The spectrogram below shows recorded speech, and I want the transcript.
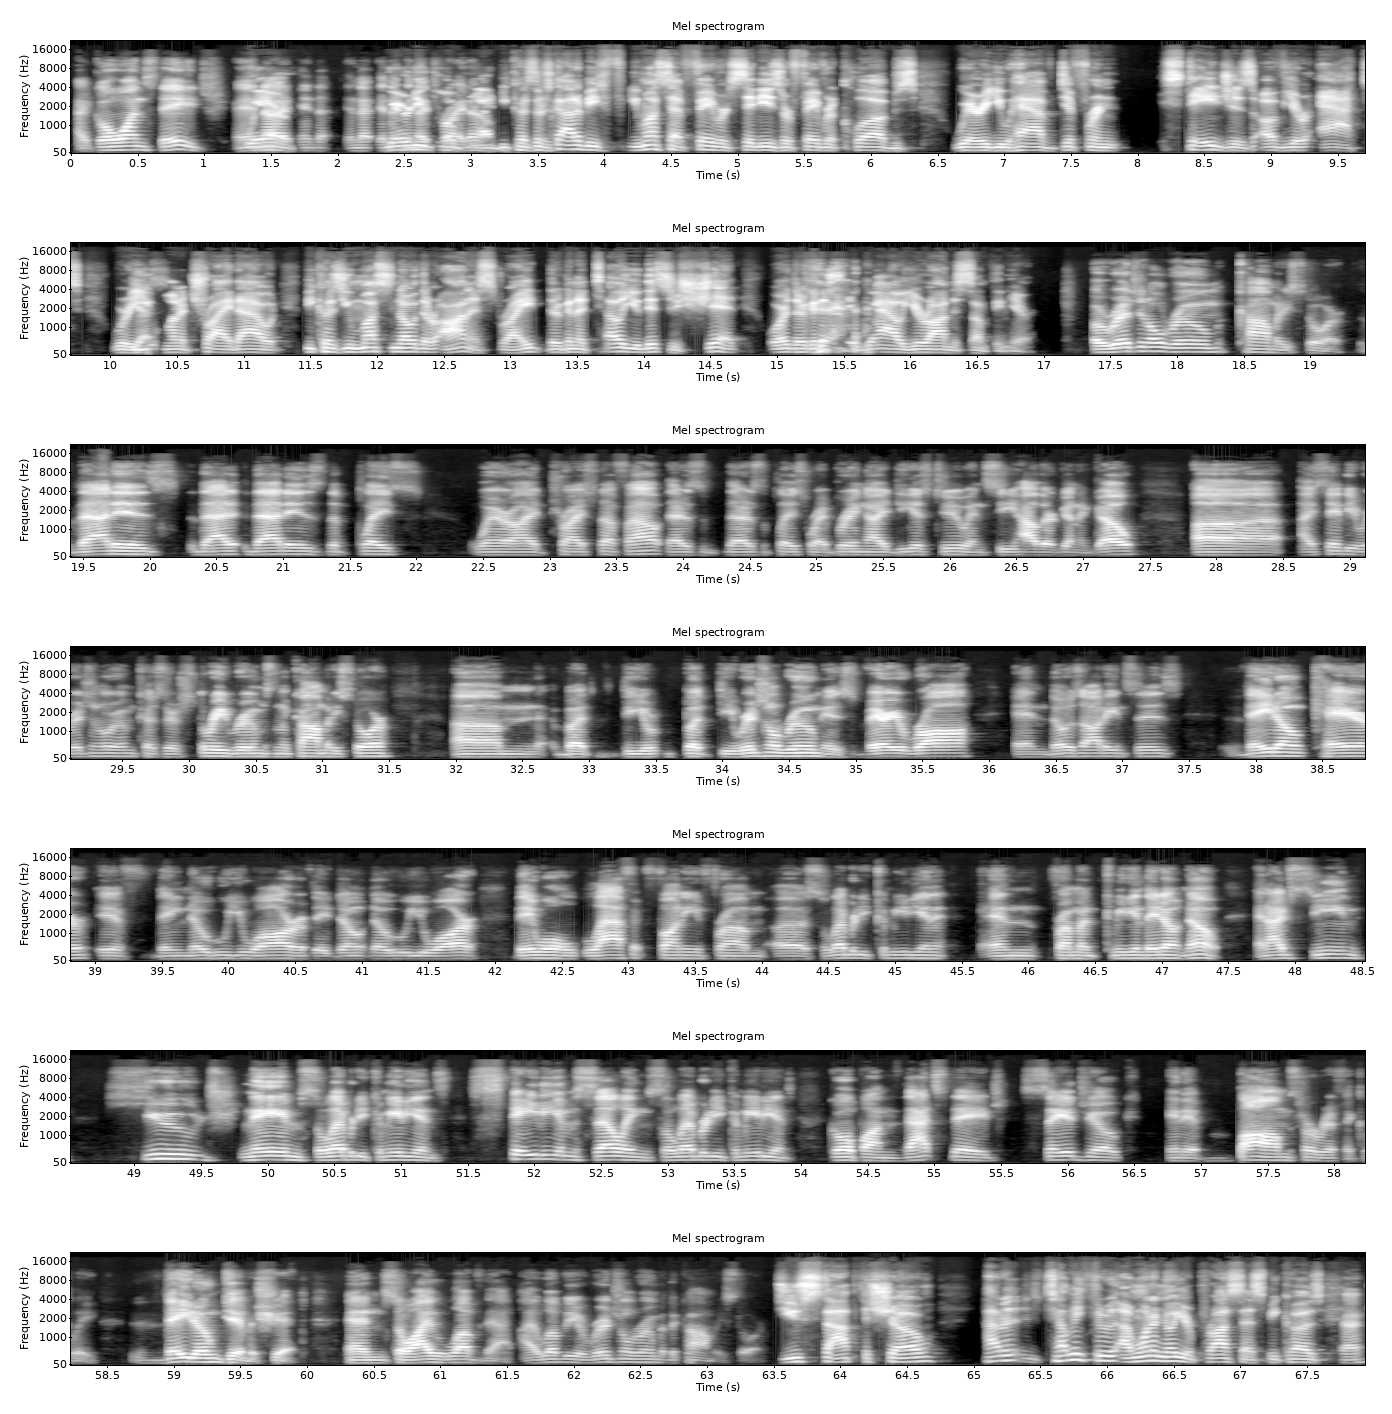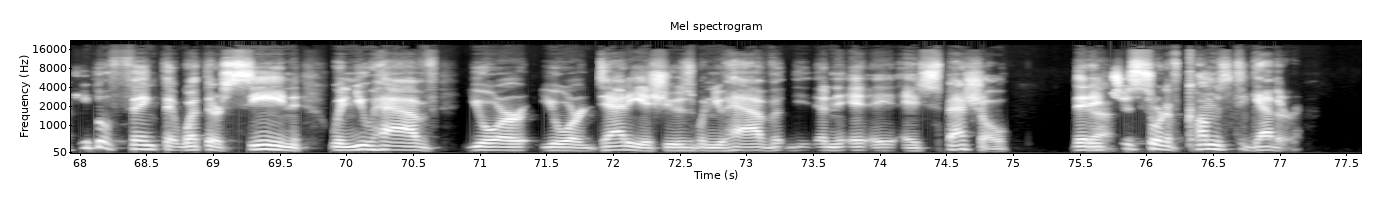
I go on stage and Where? I, and and, and, Where and do I you try go, it out. Because there's got to be, you must have favorite cities or favorite clubs where you have different stages of your act where Yes. you want to try it out because you must know they're honest, right? They're going to tell you this is shit or they're going to say, wow, you're onto something here. original room comedy store that is that that is the place where i try stuff out that is that is the place where i bring ideas to and see how they're going to go uh i say the original room because there's three rooms in the comedy store um but the but the original room is very raw and those audiences they don't care if they know who you are or if they don't know who you are they will laugh at funny from a celebrity comedian and from a comedian they don't know. And I've seen huge name celebrity comedians, stadium selling celebrity comedians go up on that stage, say a joke, and it bombs horrifically. They don't give a shit. And so I love that. I love the original room at the comedy store. Do you stop the show? How do tell me through? I want to know your process because Okay. people think that what they're seeing when you have your your daddy issues, when you have an, a, a special, that Yeah. it just sort of comes together.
